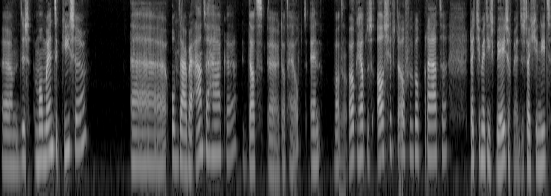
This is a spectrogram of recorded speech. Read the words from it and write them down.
Ehm, dus momenten kiezen eh, om daarbij aan te haken, dat, eh, dat helpt. En wat Ja. ook helpt, dus als je het over wilt praten, dat je met iets bezig bent. Dus dat je niet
